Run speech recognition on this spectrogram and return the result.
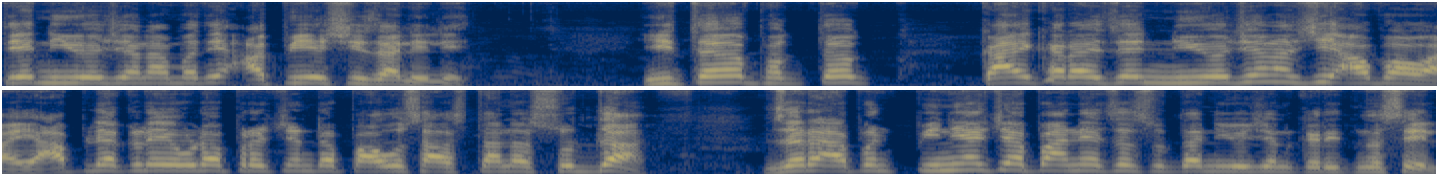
ते नियोजनामध्ये अपयशी झालेले इथं फक्त काय करायचं आहे नियोजनाची अभाव आहे. आपल्याकडे एवढा प्रचंड पाऊस असताना सुद्धा जर आपण पिण्याच्या पाण्याचं सुद्धा नियोजन करीत नसेल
